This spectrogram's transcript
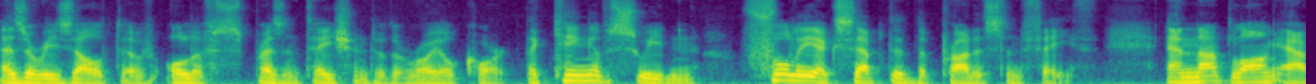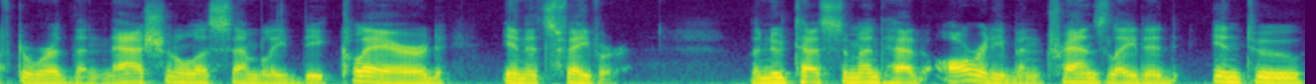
As a result of Olaf's presentation to the royal court, the King of Sweden fully accepted the Protestant faith, and not long afterward, the National Assembly declared in its favor. The New Testament had already been translated into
